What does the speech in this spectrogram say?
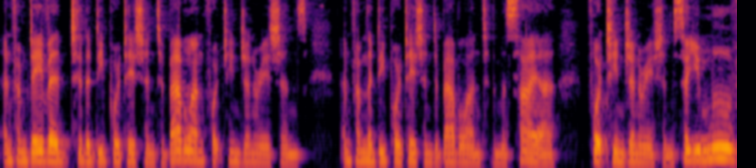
and from David to the deportation to Babylon, 14 generations, and from the deportation to Babylon to the Messiah, 14 generations. So you move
